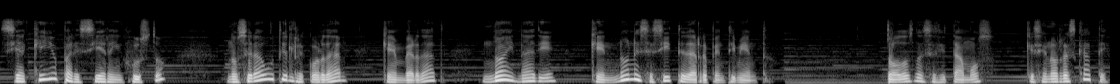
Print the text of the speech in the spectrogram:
Si aquello pareciera injusto, nos será útil recordar que en verdad no hay nadie que no necesite de arrepentimiento. Todos necesitamos que se nos rescate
